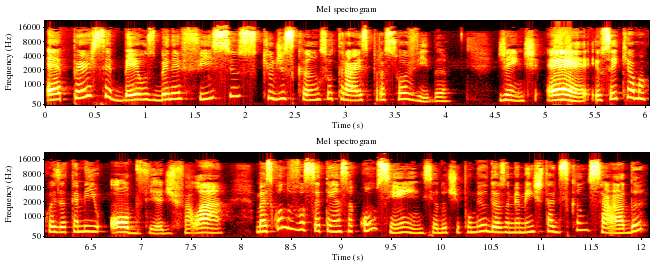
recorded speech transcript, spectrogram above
é perceber os benefícios que o descanso traz para sua vida. Gente, é, eu sei que é uma coisa até meio óbvia de falar, mas quando você tem essa consciência do tipo, meu Deus, a minha mente está descansada,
